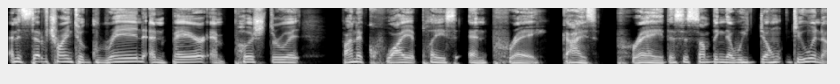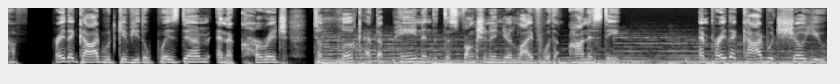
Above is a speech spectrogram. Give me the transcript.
And instead of trying to grin and bear and push through it, find a quiet place and pray. Guys, pray. This is something that we don't do enough. Pray that God would give you the wisdom and the courage to look at the pain and the dysfunction in your life with honesty and pray that God would show you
